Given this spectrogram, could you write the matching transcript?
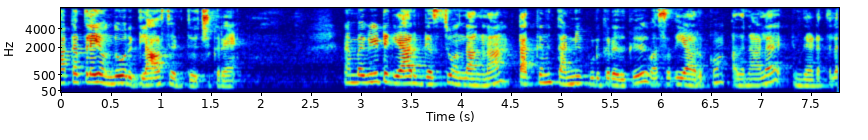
பக்கத்துலேயே வந்து ஒரு கிளாஸ் எடுத்து வச்சுக்கிறேன். நம்ம வீட்டுக்கு யார் கெஸ்ட்டு வந்தாங்கன்னா டக்குன்னு தண்ணி கொடுக்கறதுக்கு வசதியாக இருக்கும். அதனால் இந்த இடத்துல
